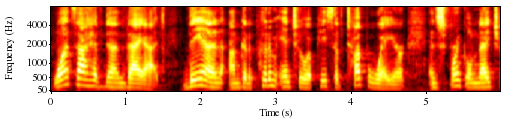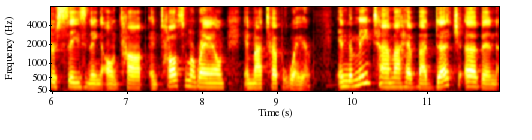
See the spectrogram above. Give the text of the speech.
Once I have done that, then I'm going to put them into a piece of Tupperware and sprinkle nature seasoning on top and toss them around in my Tupperware. In the meantime, I have my Dutch oven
